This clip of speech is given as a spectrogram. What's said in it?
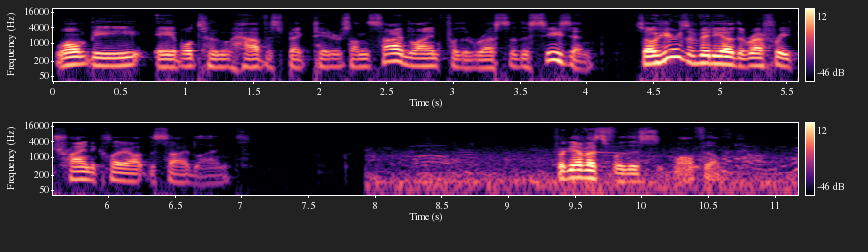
won't be able to have the spectators on the sideline for the rest of the season. So here's a video of the referee trying to clear out the sidelines. Forgive us for this small film. I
